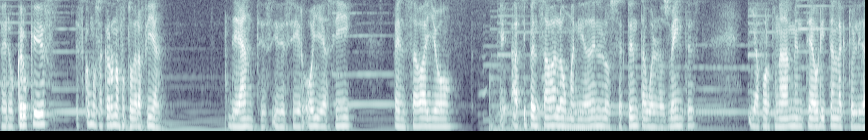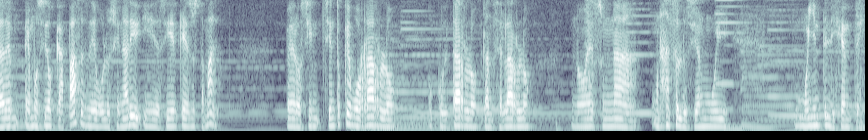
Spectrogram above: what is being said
Pero creo que es, es como sacar una fotografía de antes y decir, oye, así pensaba yo, eh, así pensaba la humanidad en los 70 o en los 20 y afortunadamente ahorita en la actualidad hemos sido capaces de evolucionar y, decir que eso está mal. Pero siento que borrarlo, ocultarlo, cancelarlo, no es una, una solución muy, muy inteligente.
